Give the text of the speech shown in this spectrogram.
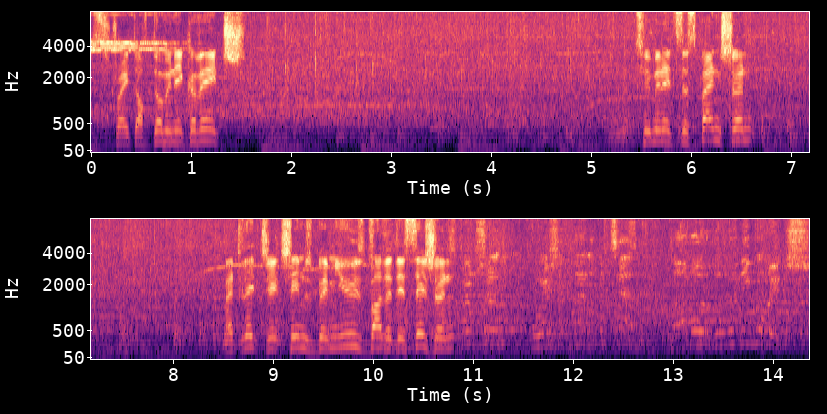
straight off Dominikovic. Two-minute suspension. Metlicic seems bemused by the decision. Suspension. Croatia player number 10. Davor Dominikovic.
